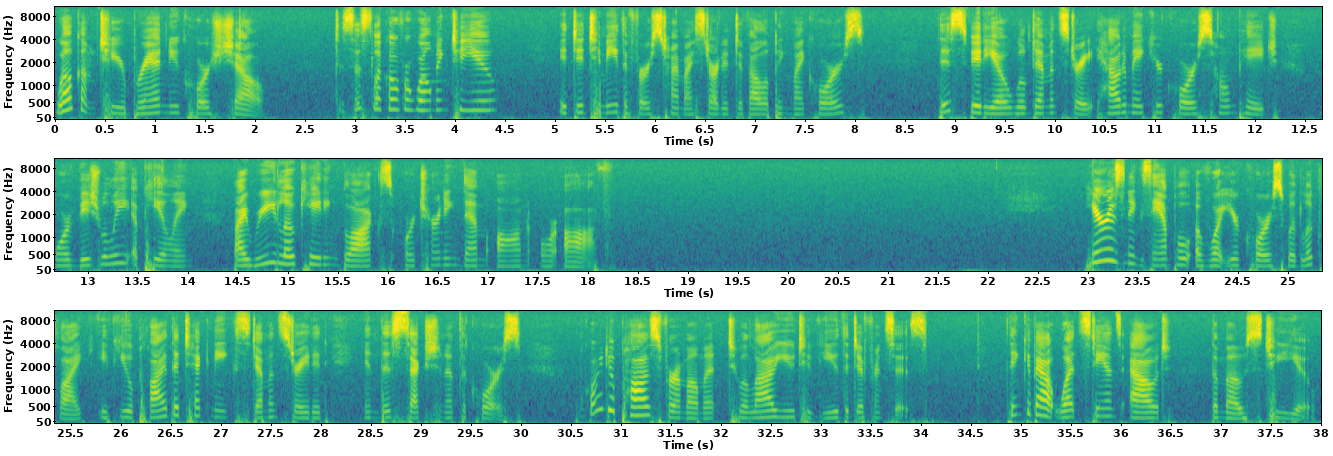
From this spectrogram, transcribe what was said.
Welcome to your brand new course shell. Does this look overwhelming to you? It did to me the first time I started developing my course. This video will demonstrate how to make your course homepage more visually appealing by relocating blocks or turning them on or off. Here is an example of what your course would look like if you apply the techniques demonstrated in this section of the course. I'm going to pause for a moment to allow you to view the differences. Think about what stands out the most to you.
